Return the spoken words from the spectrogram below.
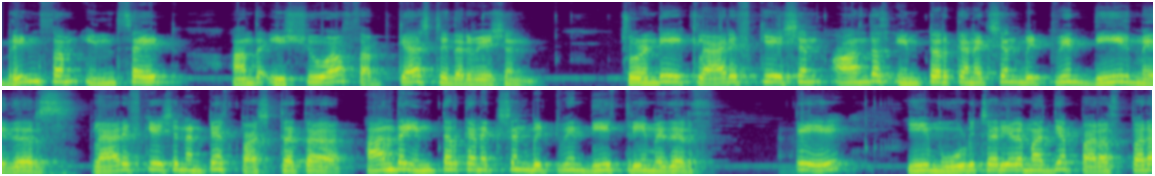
bring some insight on the issue of subcaste reservation చూడండి clarification on the interconnection between these measures clarification అంటే స్పష్టత. On the interconnection between these three measures అంటే ఈ మూడు చర్యల మధ్య పరస్పర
